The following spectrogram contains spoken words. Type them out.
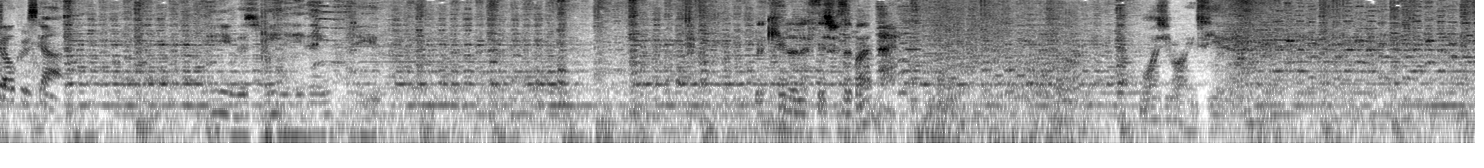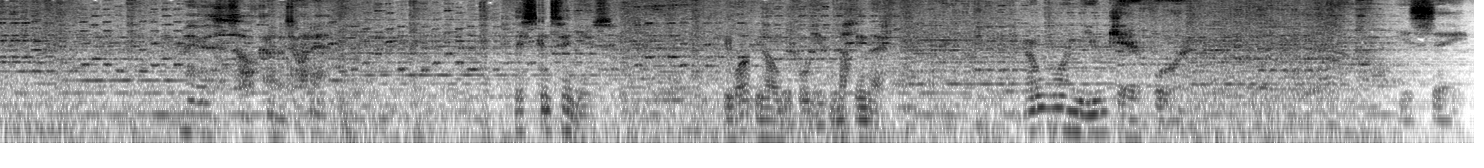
Joker's got. Any of this mean anything to you? The killer left this for the Batman. Why is he writing to you? Maybe this is all coming to an end. This continues, it won't be long before you've nothing left. No one you care for is safe.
